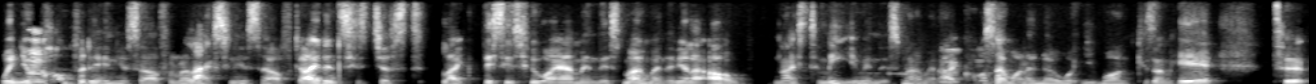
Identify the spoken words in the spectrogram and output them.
When you're mm. confident in yourself and relaxed in yourself, guidance is just like, this is who I am in this moment. And you're like, oh, nice to meet you in this moment. Of course, I want to know what you want because I'm here to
